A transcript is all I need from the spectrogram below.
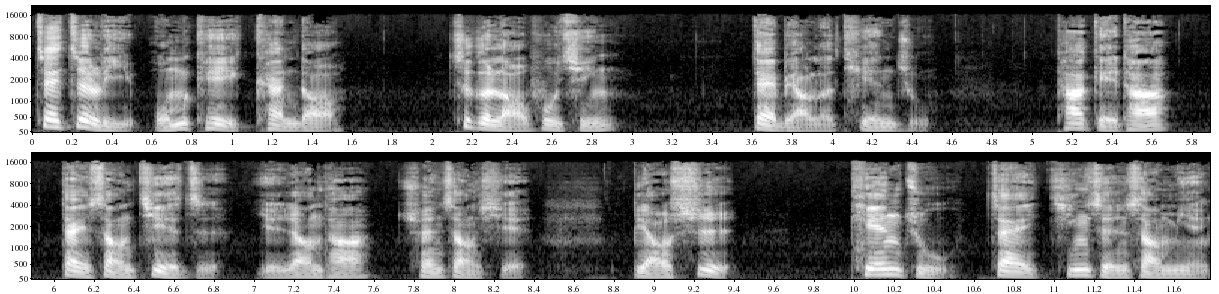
在这里，我们可以看到，这个老父亲代表了天主，他给他。戴上戒指，也让他穿上鞋，表示天主在精神上面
